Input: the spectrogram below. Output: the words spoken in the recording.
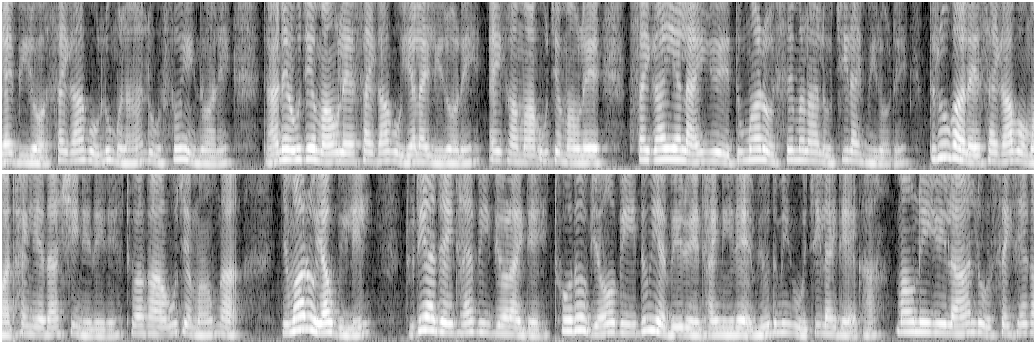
ရိုက်ပြီးတော့စိုက်ကားကိုလူမလားလို့စိုးရိမ်သွားတယ်။ဒါနဲ့ဦးကျင်မောင်လည်းစိုက်ကားကိုရက်လိုက်လေတော့တယ်။အဲ့ဒီခါမှာဦးကျင်မောင်လည်းစိုက်ကားရက်လိုက်၍သူမတို့ဆင်းမလားလို့ကြည့်လိုက်မိတော့တယ်။သူတို့ကလည်းစိုက်ကားပေါ်မှာထိုင်လျက်သားရှိနေသေးတယ်။ထိုအခါဦးကျင်မောင်ကညီမတို့ရောက်ပြီလေ။ ဒုတိယကြိမ်ထပ်ပြီးပြောလိုက်တယ်ထို့သို့ပြောပြီးသူ့ရဲ့ဘေးတွင်ထိုင်နေတဲ့အမျိုးသမီးကိုကြည့်လိုက်တဲ့အခါမောင်နေရွေလားလို့စိတ်ထဲက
